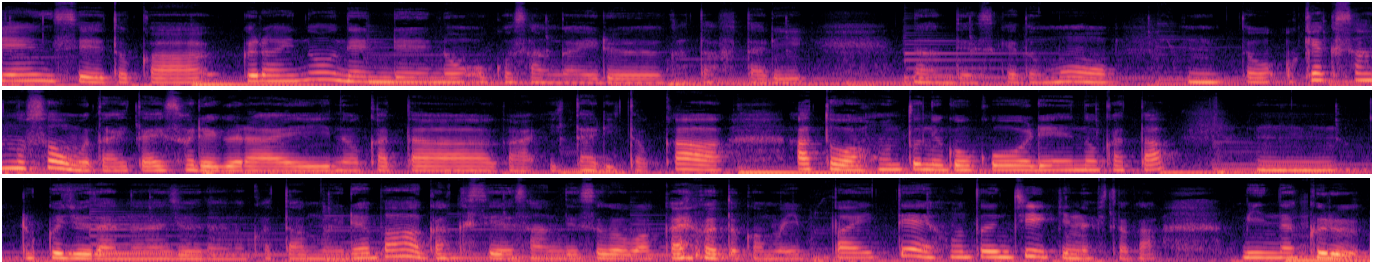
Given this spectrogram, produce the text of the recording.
園生とかぐらいの年齢のお子さんがいる方2人なんですけども、うんと、お客さんの層も大体それぐらいの方がいたりとかあとは本当にご高齢の方、うん、60代70代の方もいれば学生さんですごい若い子とかもいっぱいいて本当に地域の人がみんな来る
